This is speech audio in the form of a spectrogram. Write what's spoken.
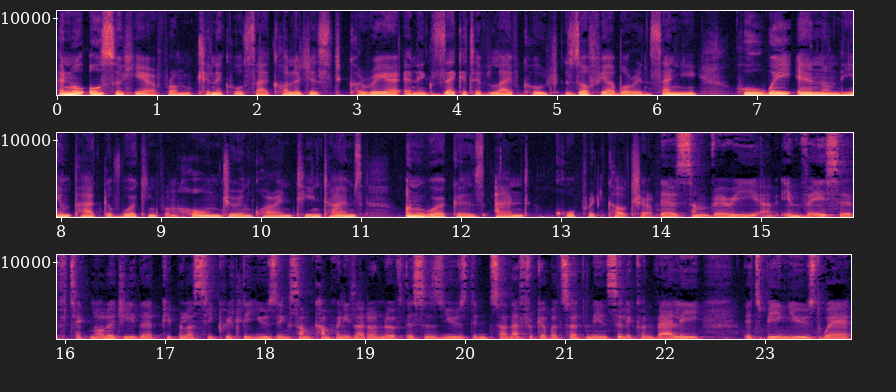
And we'll also hear from clinical psychologist, career and executive life coach Zofia Borinsanyi, who will weigh in on the impact of working from home during quarantine times on workers and corporate culture. There's some very uh, invasive technology that people are secretly using. Some companies, I don't know if this is used in South Africa, but certainly in Silicon Valley, it's being used where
